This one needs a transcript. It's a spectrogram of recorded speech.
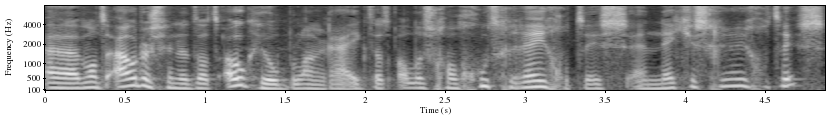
Uh, want ouders vinden dat ook heel belangrijk, dat alles gewoon goed geregeld is en netjes geregeld is.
